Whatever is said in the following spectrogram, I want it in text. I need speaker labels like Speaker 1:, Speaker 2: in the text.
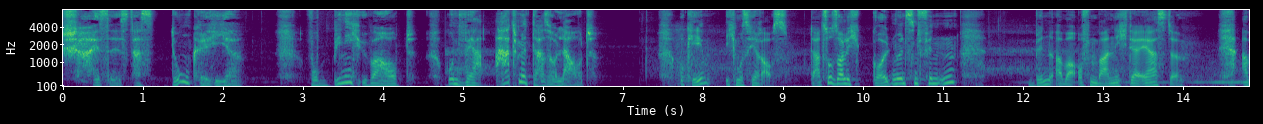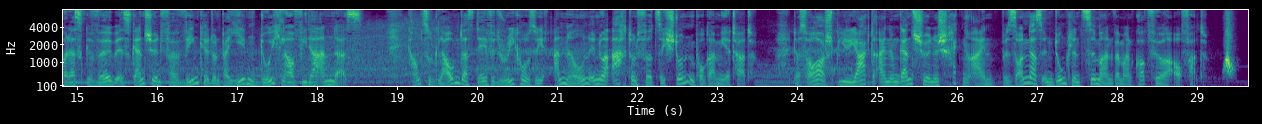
Speaker 1: Scheiße, ist das dunkel hier. Wo bin ich überhaupt? Und wer atmet da so laut? Okay, ich muss hier raus. Dazu soll ich Goldmünzen finden, bin aber offenbar nicht der Erste. Aber das Gewölbe ist ganz schön verwinkelt und bei jedem Durchlauf wieder anders. Kaum zu glauben, dass David Rico The Unknown in nur 48 Stunden programmiert hat. Das Horrorspiel jagt einem ganz schöne Schrecken ein, besonders in dunklen Zimmern, wenn man Kopfhörer aufhat.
